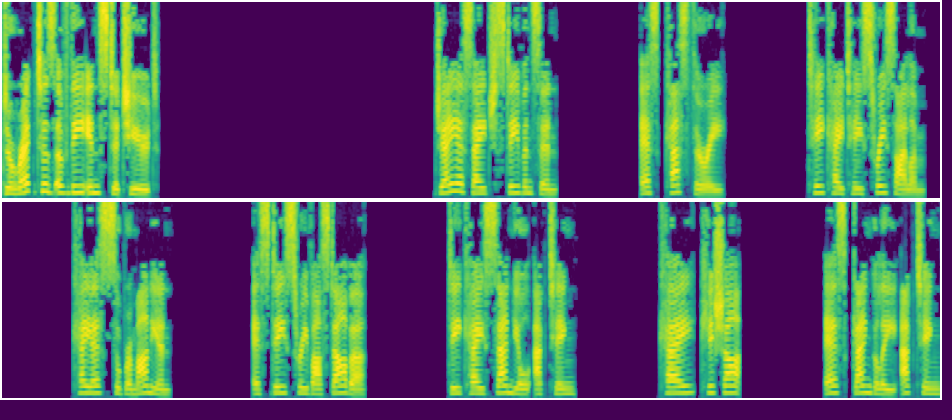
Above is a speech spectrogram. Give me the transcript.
Directors of the institute J. S. H. Stevenson S. Kasturi T. K. T. Srisailam K. S. Subramanian S. D. Srivastava D. K. Sanyal acting K. Kishar S. Ganguly acting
